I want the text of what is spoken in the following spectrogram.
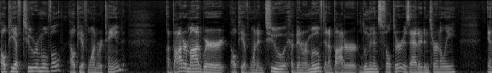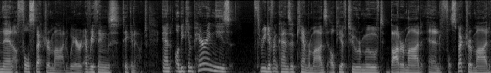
LPF2 removal, LPF1 retained, a Baader mod where LPF1 and 2 have been removed and a Baader luminance filter is added internally, and then a full spectrum mod where everything's taken out. And I'll be comparing these three different kinds of camera mods, LPF2 removed, Baader mod, and full spectrum mod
